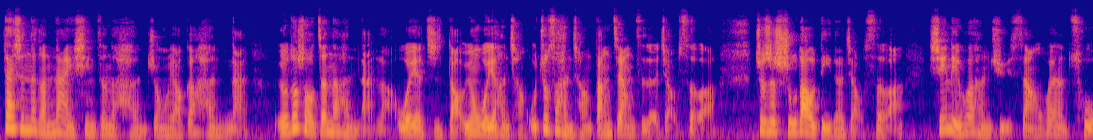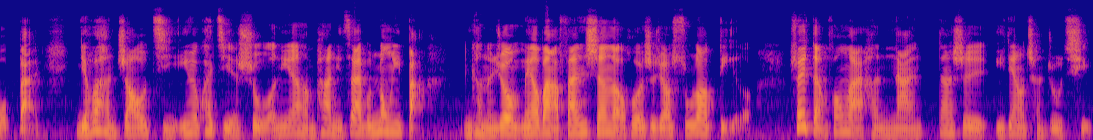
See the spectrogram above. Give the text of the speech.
但是那个耐性真的很重要，跟很难。有的时候真的很难啦，我也知道，因为我也很常，我就是很常当这样子的角色啊，就是输到底的角色啊，心里会很沮丧，会很挫败，也会很着急，因为快结束了，你也很怕你再不弄一把，你可能就没有办法翻身了，或者是就要输到底了。所以等风来很难，但是一定要沉住气。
